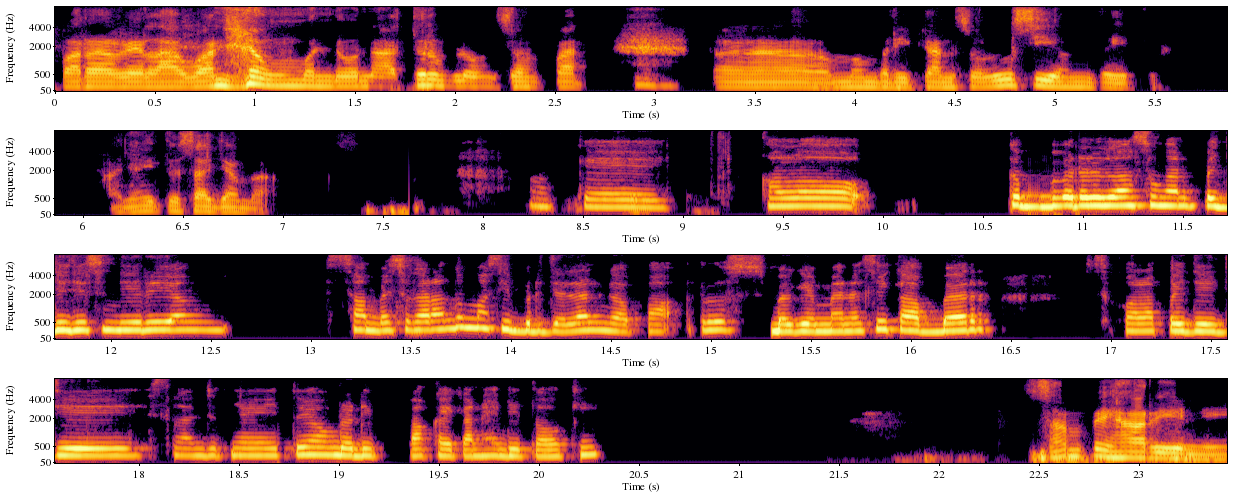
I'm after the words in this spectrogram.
para relawan yang mendonatur belum sempat uh, memberikan solusi untuk itu. Hanya itu saja, Mbak. Oke. Kalau keberlangsungan PJJ sendiri yang sampai sekarang tuh masih berjalan nggak Pak? Terus bagaimana sih kabar sekolah PJJ selanjutnya itu yang udah dipakaikan Handy Talkie? Sampai hari ini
